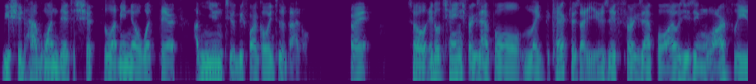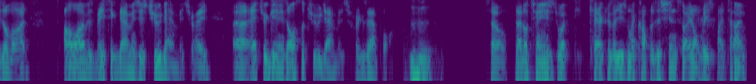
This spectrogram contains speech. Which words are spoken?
you should have one there to sh- to let me know what they're immune to before I go into the battle, right? So it'll change, for example, like the characters I use. If, for example, I was using Larfleeze a lot, a lot of his basic damage is true damage, right? Uh, Etrigan is also true damage, for example. hmm So that'll change what characters I use in my composition, so I don't waste my time.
